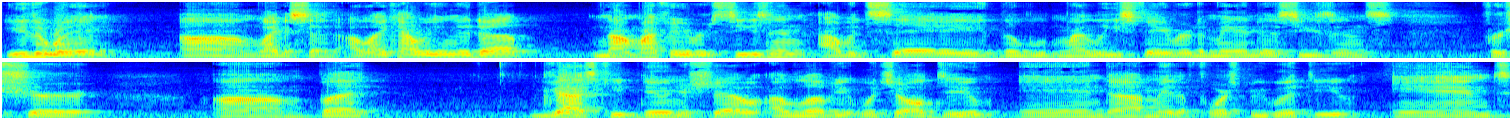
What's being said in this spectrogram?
either way, um, like I said, I like how we ended up. Not my favorite season. I would say the my least favorite Amanda seasons for sure. Um, but you guys keep doing your show. I love you, what y'all do, and uh, may the force be with you. And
